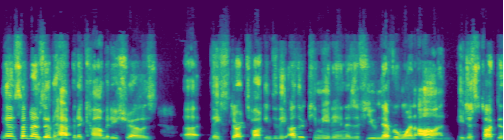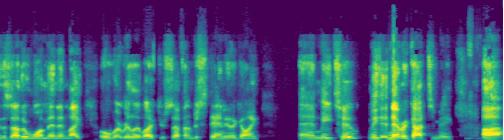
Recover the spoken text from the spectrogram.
you know, sometimes it would happen at comedy shows. Uh, they start talking to the other comedian as if you never went on. He just talked to this other woman and like, "Oh, I really liked your stuff," and I'm just standing there going, and Me Too. Me, it never got to me. Uh,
